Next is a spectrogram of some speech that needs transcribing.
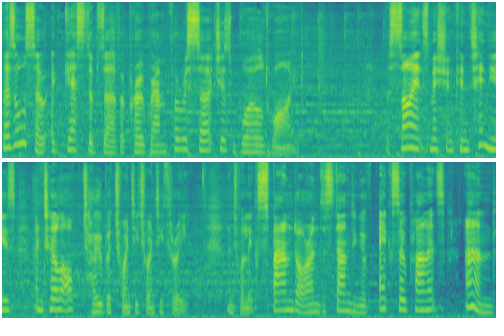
There's also a guest observer programme for researchers worldwide. The science mission continues until October 2023 and will expand our understanding of exoplanets and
